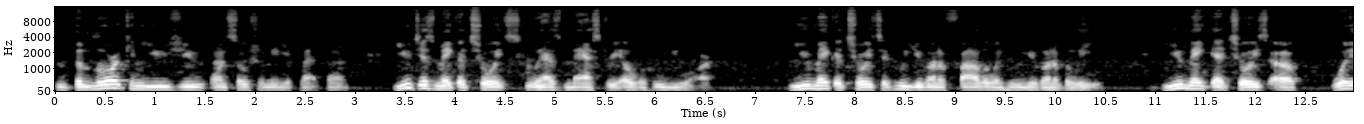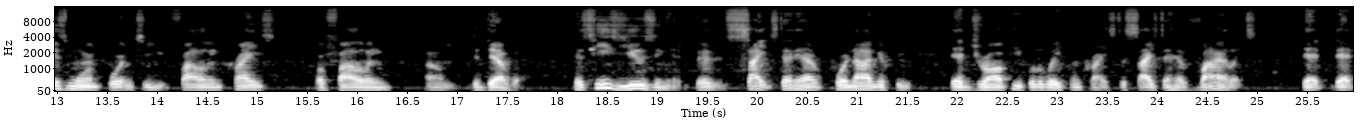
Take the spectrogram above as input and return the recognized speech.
the Lord can use you on social media platforms. You just make a choice who has mastery over who you are. You make a choice of who you're going to follow and who you're going to believe. You make that choice of what is more important to you, following Christ or following um, the devil? Because he's using it. The sites that have pornography that draw people away from Christ, the sites that have violence that that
